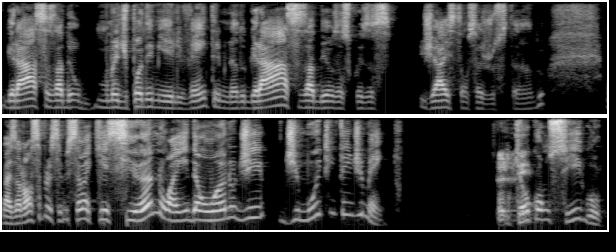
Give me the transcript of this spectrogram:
graças a Deus, o momento de pandemia ele vem terminando, graças a Deus as coisas já estão se ajustando, mas a nossa percepção é que esse ano ainda é um ano de, de muito entendimento. Perfeito. Que eu consigo,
